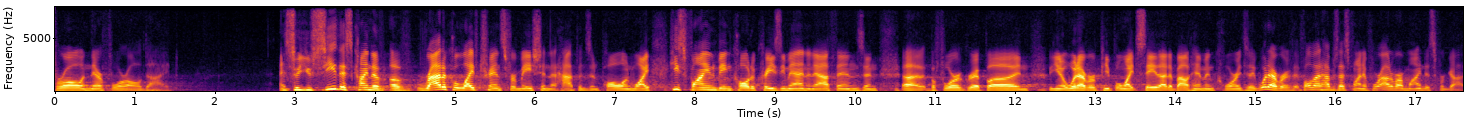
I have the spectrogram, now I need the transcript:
for all and therefore all died. And so you see this kind of, of radical life transformation that happens in Paul and why he's fine being called a crazy man in Athens and uh, before Agrippa and, you know, whatever. People might say that about him in Corinth. Say, whatever, if, if all that happens, that's fine. If we're out of our mind, it's for God.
